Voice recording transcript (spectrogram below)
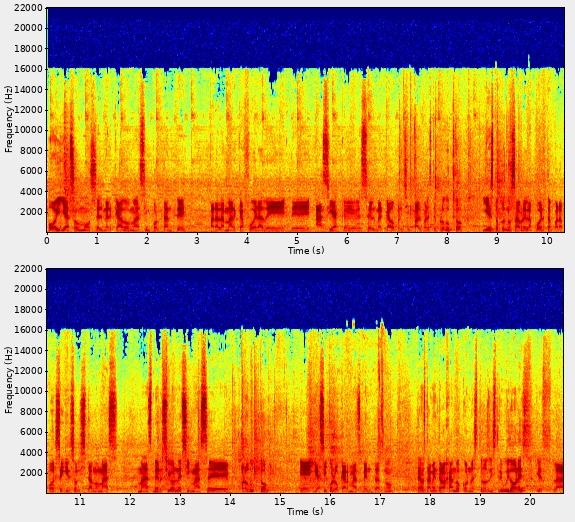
Hoy ya somos el mercado más importante para la marca fuera de, de, Asia, que es el mercado principal para este producto. Y esto pues nos abre la puerta para poder seguir solicitando más, más versiones y más eh, producto eh, y así colocar más ventas, ¿no? Estamos también trabajando con nuestros distribuidores, que es la,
